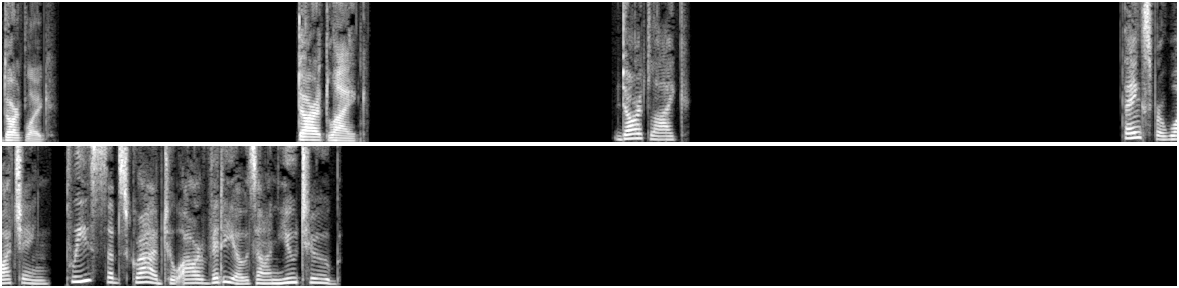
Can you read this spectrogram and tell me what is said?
Dart-like. Dart-like. Dart-like. Thanks for watching. Please subscribe to our videos on YouTube.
